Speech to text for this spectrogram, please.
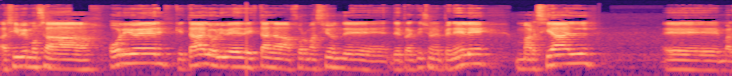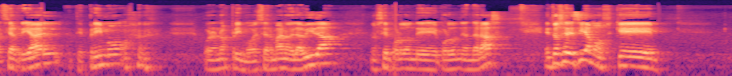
Allí vemos a Oliver, ¿qué tal? Oliver está en la formación de, Practitioner PNL, Marcial, eh, Marcial Rial, este es primo, bueno, no es primo, es hermano de la vida, no sé por dónde, por dónde andarás. Entonces decíamos que,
